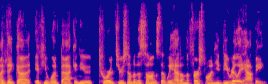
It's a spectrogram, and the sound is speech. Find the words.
I think uh, if you went back and you toured through some of the songs that we had on the first one, you'd be really happy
